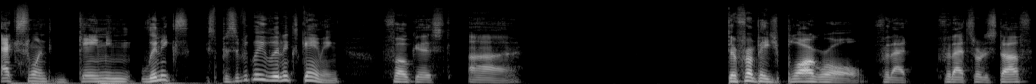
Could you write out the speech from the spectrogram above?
excellent gaming Linux specifically Linux gaming focused uh their front page blog roll for that for that sort of stuff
